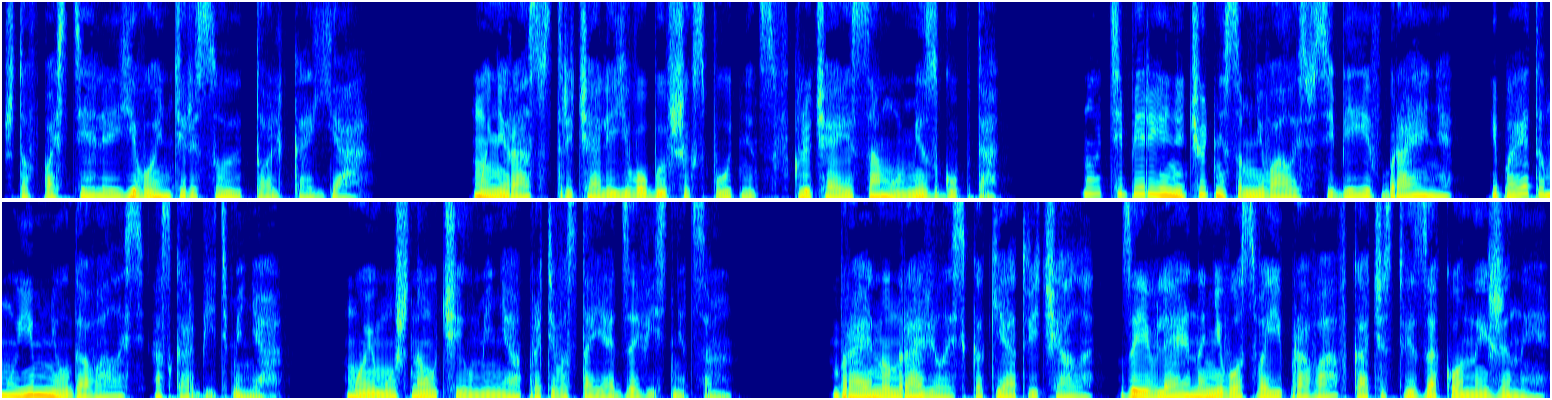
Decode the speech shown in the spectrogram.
что в постели его интересую только я. Мы не раз встречали его бывших спутниц, включая и саму мисс Гупта. Но теперь я ничуть не сомневалась в себе и в Брайане, и поэтому им не удавалось оскорбить меня. Мой муж научил меня противостоять завистницам. Брайану нравилось, как я отвечала, заявляя на него свои права в качестве законной жены.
